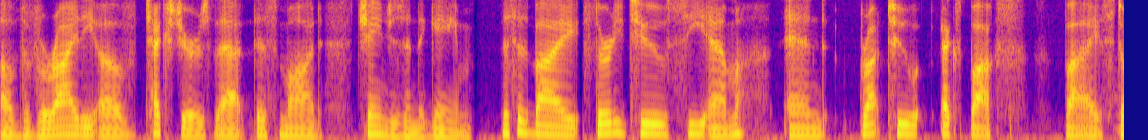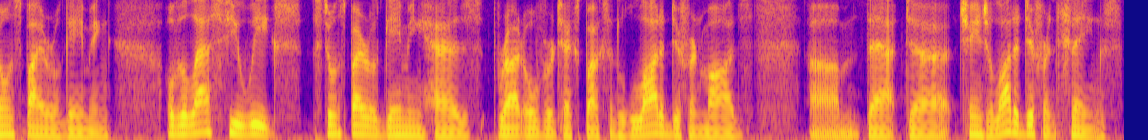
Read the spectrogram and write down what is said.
of the variety of textures that this mod changes in the game. This is by 32CM and brought to Xbox by Stone Spiral Gaming. Over the last few weeks, Stone Spiral Gaming has brought over to Xbox a lot of different mods um, that uh, change a lot of different things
